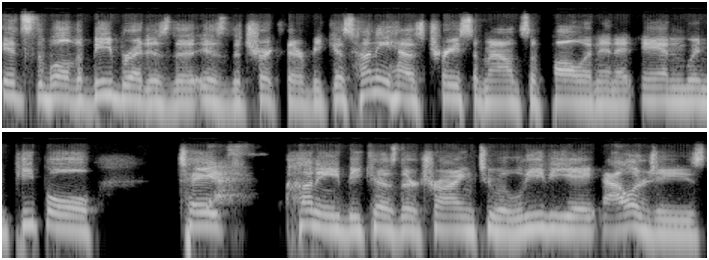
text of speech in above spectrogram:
it's the well the bee bread is the is the trick there because honey has trace amounts of pollen in it and when people take yes. honey because they're trying to alleviate allergies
